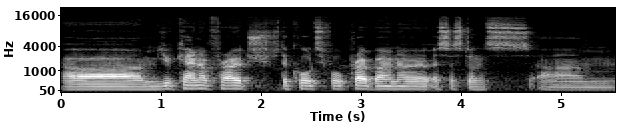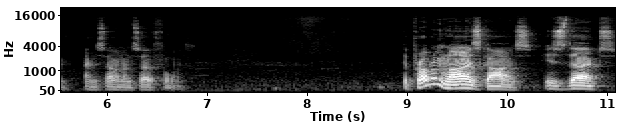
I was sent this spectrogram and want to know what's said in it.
Um, you can approach the courts for pro bono assistance um, and so on and so forth. The problem lies, guys, is that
